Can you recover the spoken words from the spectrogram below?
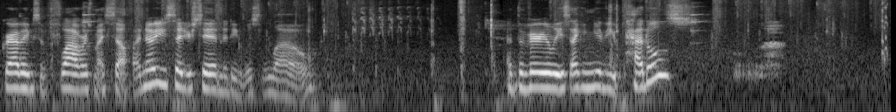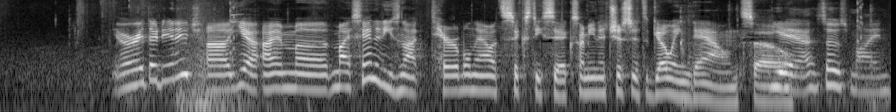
grabbing some flowers myself. I know you said your sanity was low. At the very least, I can give you petals. You alright there, DNH? Uh, yeah, I'm, uh, my sanity's not terrible now, it's 66. I mean, it's just, it's going down, so... Yeah, so is mine.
